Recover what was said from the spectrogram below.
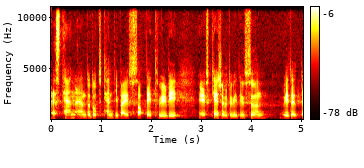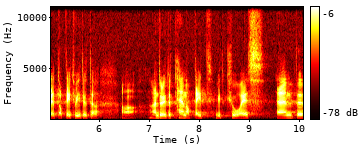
S10 and the Note 10 device update will be uh, scheduled with you soon with that update with the uh, Android 10 update with QoS. And uh,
